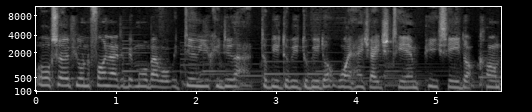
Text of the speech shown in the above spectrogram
Also, if you want to find out a bit more about what we do, you can do that at www.yhhtmpc.com.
